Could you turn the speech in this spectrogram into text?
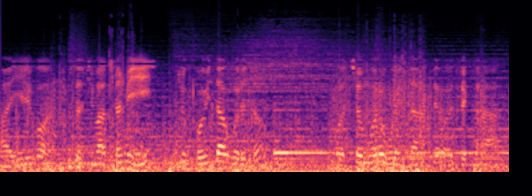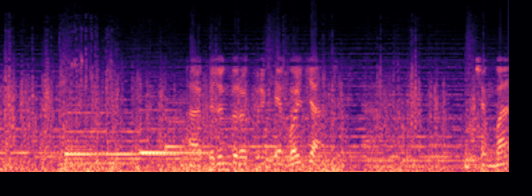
아, 일본 서지마섬이 쭉 보인다고 그러죠? 뭐 점으로 보인다는데 어쨌거나. 아, 그 정도로 그렇게 멀지 않습니다. 정말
